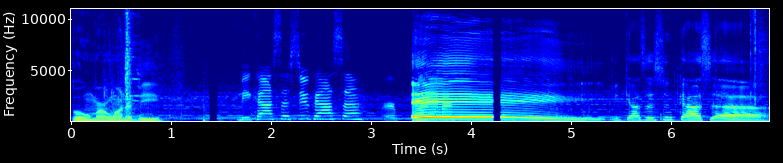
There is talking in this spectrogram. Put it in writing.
boomer wannabe. Mikasa Sukasa. Or hey! Mikasa Sukasa!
